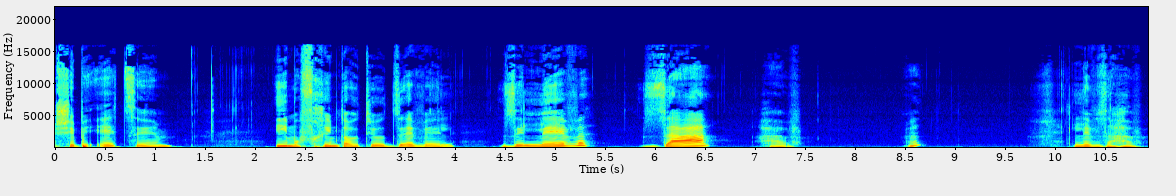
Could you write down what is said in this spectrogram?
שבעצם, אם הופכים את האותיות זבל, זה לב זהב. אה? לב זהב.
